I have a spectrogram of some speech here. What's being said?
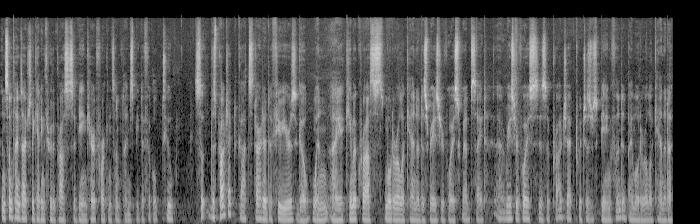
And sometimes actually getting through the process of being cared for can sometimes be difficult too. So this project got started a few years ago when I came across Motorola Canada's Raise Your Voice website. Uh, Raise Your Voice is a project which is being funded by Motorola Canada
